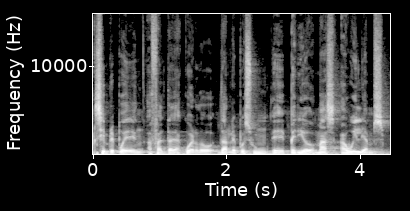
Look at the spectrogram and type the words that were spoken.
Siempre pueden, a falta de acuerdo, darle pues un eh, periodo más a Williams.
